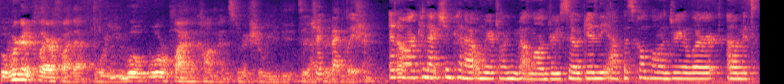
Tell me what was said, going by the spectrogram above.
But we're going to clarify that for you. We'll, we'll reply in the comments to make sure we do So check accurate back later. information. And our connection cut out when we were talking about laundry. So again, the app is called Laundry Alert. Um, it's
